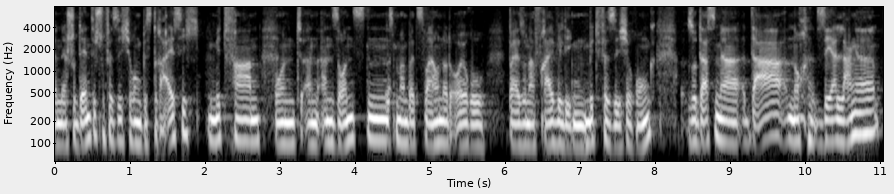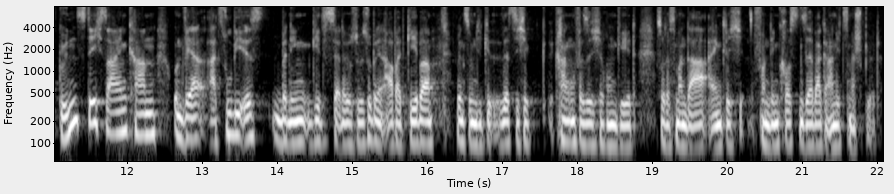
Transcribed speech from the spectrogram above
in der studentischen Versicherung bis 30 mitfahren. Und an, ansonsten ist man bei 200 Euro bei so einer freiwilligen Mitversicherung, sodass man da noch sehr lange günstig sein kann. Und wer Azubi ist, über den geht es ja sowieso über den Arbeitgeber, wenn es um die gesetzliche Krankenversicherung geht, so dass man da eigentlich von den Kosten selber gar nichts mehr spürt.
